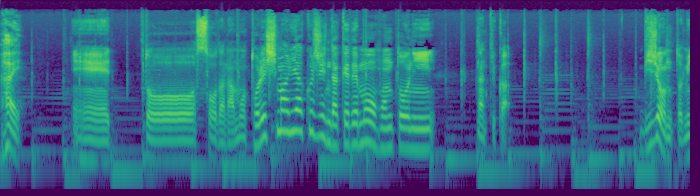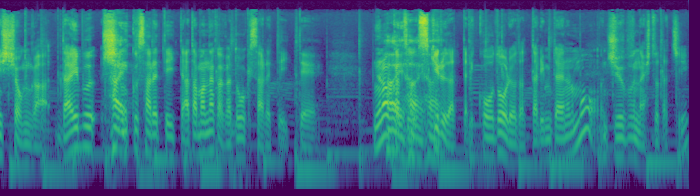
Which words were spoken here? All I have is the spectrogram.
はい。えーっとそうだな。もう取締役陣だけでも本当になんていうかビジョンとミッションがだいぶシンクされていて、頭の中が同期されていてでなおかはいはいはい。つスキルだったり行動量だったりみたいなのも十分な人たち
